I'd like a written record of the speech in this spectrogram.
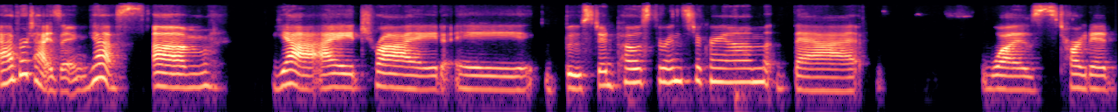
Advertising, yes. Um, yeah, I tried a boosted post through Instagram that was targeted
